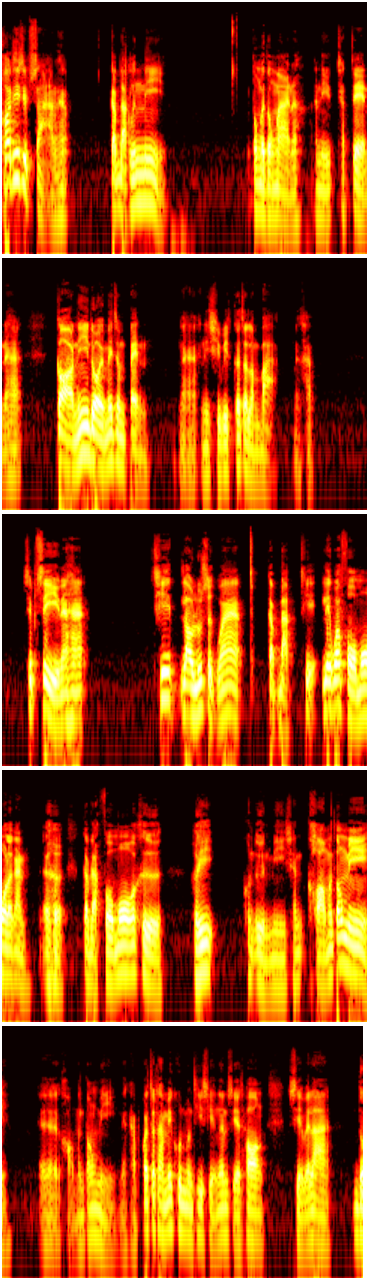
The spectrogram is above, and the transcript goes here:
ข้อที่สิบสามครับกับดักเรื่องหนี้ตรงไปตรงมานะอันนี้ชัดเจนนะฮะก่อนหนี้โดยไม่จำเป็นนะอันนี้ชีวิตก็จะลำบากนะครับสิบสี่นะฮะที่เรารู้สึกว่ากับดักที่เรียกว่าโฟโมแล้วกัน เออ กับดักโฟโมก็คือ เฮ้ย คนอื่นมีฉันของมันต้องมี ของมันต้องมีนะครับ ก็จะทำให้คุณบางทีเสียเงินเสียทอง เสียเวลาโด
